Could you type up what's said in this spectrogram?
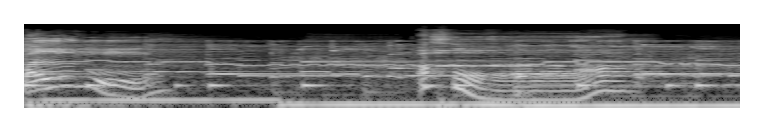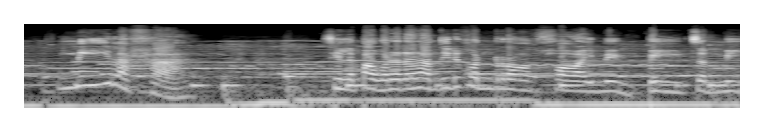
ปึ้ง โอ้โห นี่แหละค่ะศิลปวัฒนธรรมที่ทุกคนรอคอยหนึ่งปีจะมี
